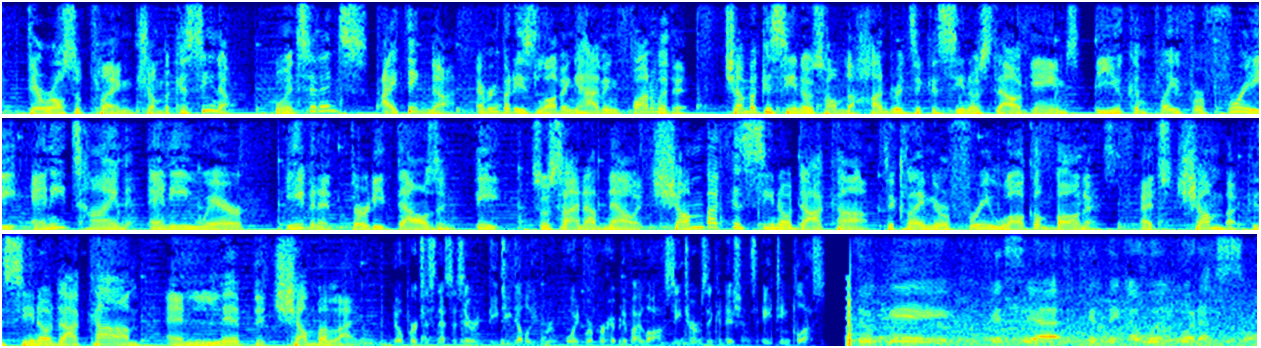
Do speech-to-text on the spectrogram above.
They were also playing Chumba Casino. Coincidence? I think not. Everybody's loving having fun with it. Chumba Casino is home to hundreds of casino style games that you can play for free anytime, anywhere, even at 30,000 feet. So sign up now at chumbacasino.com to claim your free welcome bonus. That's chumbacasino.com and live the Chumba life. No purchase necessary. VGW. Void were prohibited by law. See terms and conditions. 18 plus. Que, que, sea, que tenga buen corazón,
